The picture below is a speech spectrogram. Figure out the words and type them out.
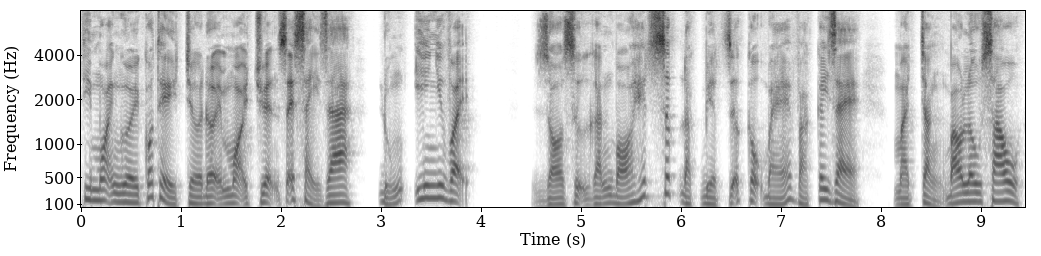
thì mọi người có thể chờ đợi mọi chuyện sẽ xảy ra, đúng y như vậy. Do sự gắn bó hết sức đặc biệt giữa cậu bé và cây rẻ mà chẳng bao lâu sau,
